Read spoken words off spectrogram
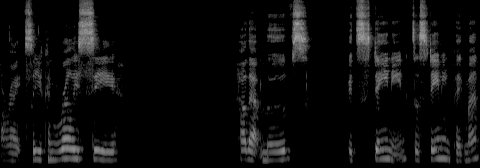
All right, so you can really see how that moves. It's staining. It's a staining pigment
